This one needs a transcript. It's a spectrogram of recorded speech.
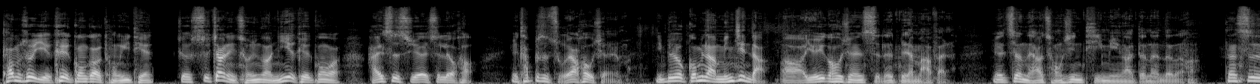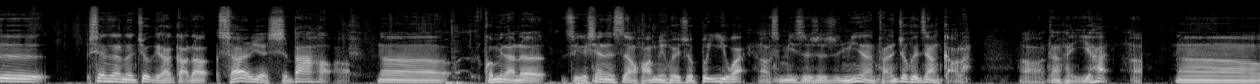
他们说也可以公告同一天，就是叫你重新告，你也可以公告，还是十月二十六号，因为他不是主要候选人嘛。你比如说国民党、民进党啊，有一个候选人死了，比较麻烦了，因为政党要重新提名啊，等等等等哈。但是。现在呢，就给他搞到十二月十八号啊。那国民党的这个现任市长黄敏惠说不意外啊，什么意思？就是民进党反正就会这样搞了啊。但很遗憾啊，那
